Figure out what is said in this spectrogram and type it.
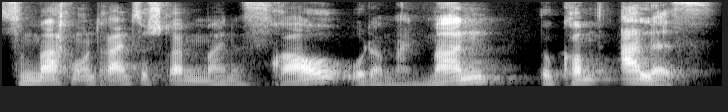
zu machen und reinzuschreiben, meine Frau oder mein Mann bekommt alles.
